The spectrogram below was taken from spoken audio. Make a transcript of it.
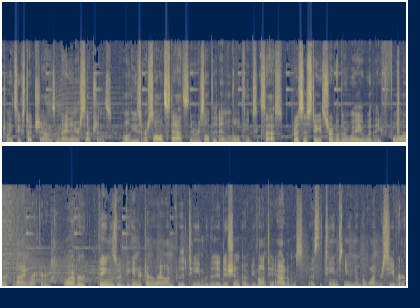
26 touchdowns, and 9 interceptions. While these are solid stats, they resulted in little team success. Fresno State struggled their way with a 4-9 record. However, things would begin to turn around for the team with an addition of Davante Adams as the team's new number one receiver.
